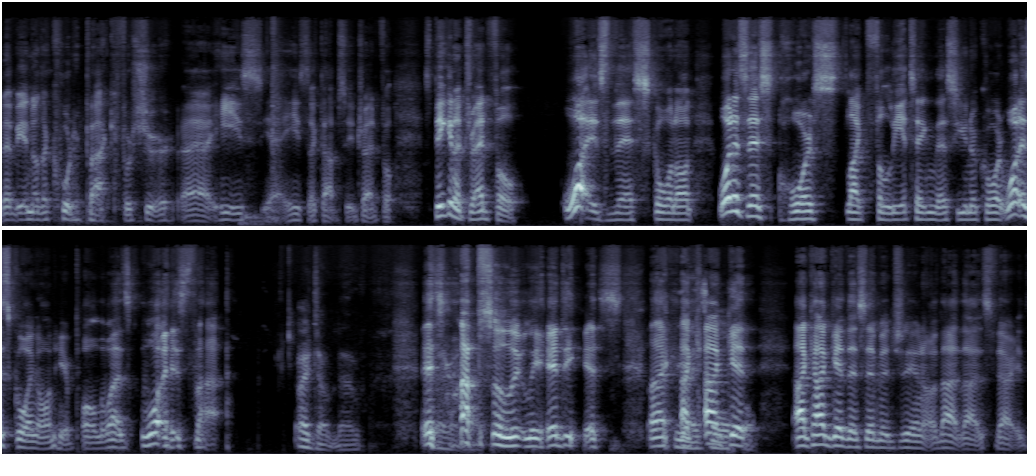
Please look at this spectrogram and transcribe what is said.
maybe another quarterback for sure. Uh, he's yeah, he's like absolutely dreadful. Speaking of dreadful, what is this going on? What is this horse like filleting this unicorn? What is going on here, Paul? What is what is that? I don't know. It's Oh. absolutely hideous. Like Yeah, I can't get I can't get this image, you know, that that is very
